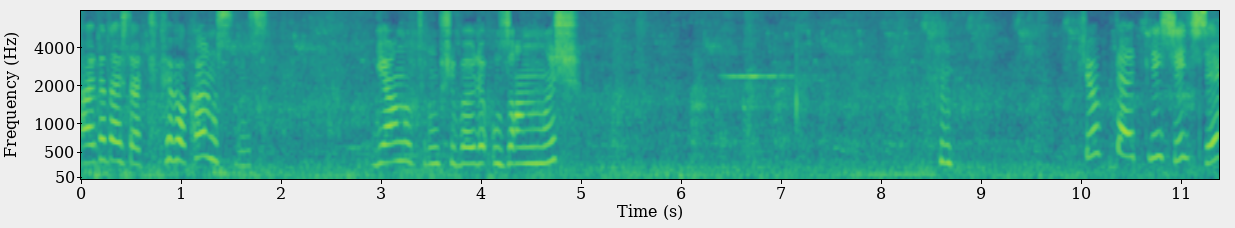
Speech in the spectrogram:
Arkadaşlar tipe bakar mısınız? Yan oturmuş böyle uzanmış. Çok tatlı şişe.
